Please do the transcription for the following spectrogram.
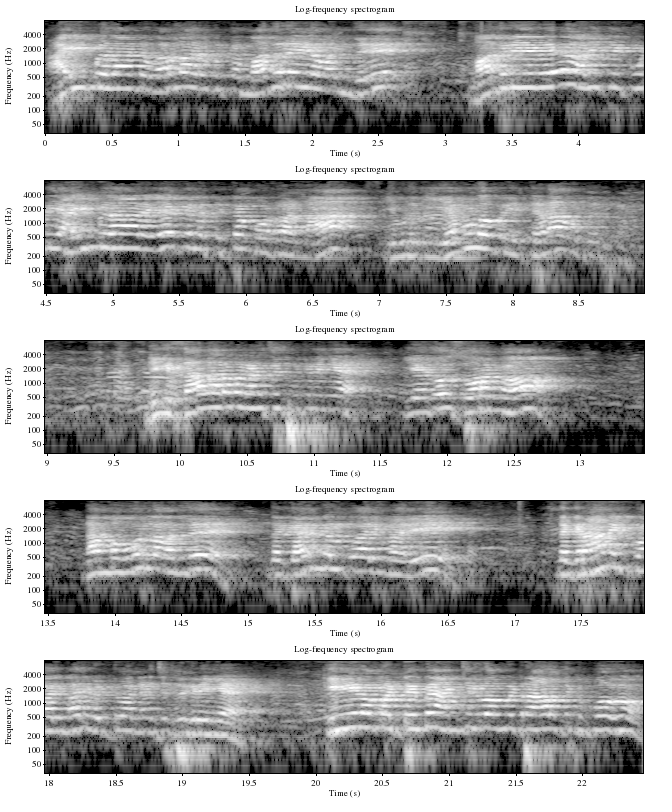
ஐம்பது ஆண்டு வரலாறு மிக்க மதுரையில வந்து மதுரையவே அழிக்கக்கூடிய ஐம்பதாயிரம் ஏக்கர்ல திட்டம் போடுறான்னா இவனுக்கு எவ்வளவு பெரிய தெனாவட்டு இருக்கு? நீங்க சாதாரணமா நினைச்சிட்டு இருக்கிறீங்க. ஏதோ சுரங்கம். நம்ம ஊர்ல வந்து இந்த கருங்கல் குவாரி மாதிரி இந்த கிரானைட் குவாரி மாதிரி வெட்டுவான்னு நினைச்சிட்டு இருக்கிறீங்க. கீழே மட்டுமே அஞ்சு கிலோமீட்டர் ஆழத்துக்கு போகும்.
